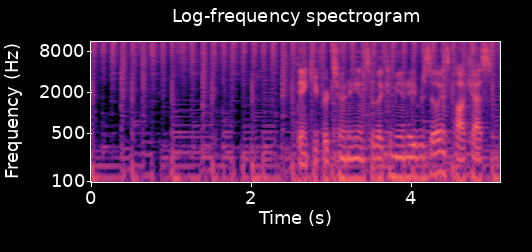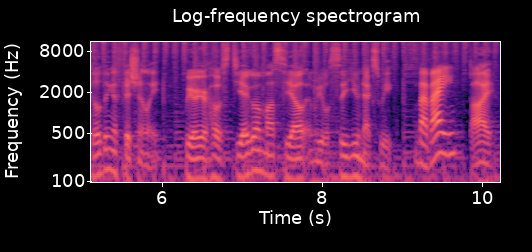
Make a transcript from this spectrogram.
Thank you for tuning into the Community Resilience Podcast, Building Efficiently. We are your hosts, Diego and Massiel, and we will see you next week. Bye-bye. Bye.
